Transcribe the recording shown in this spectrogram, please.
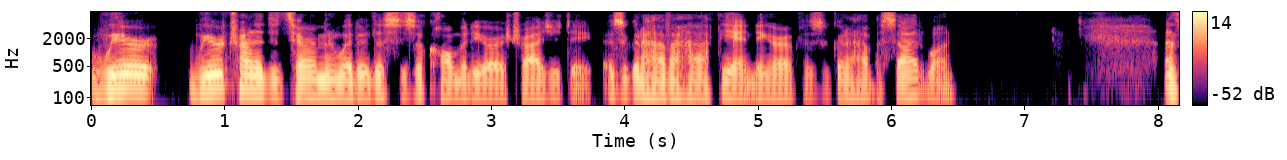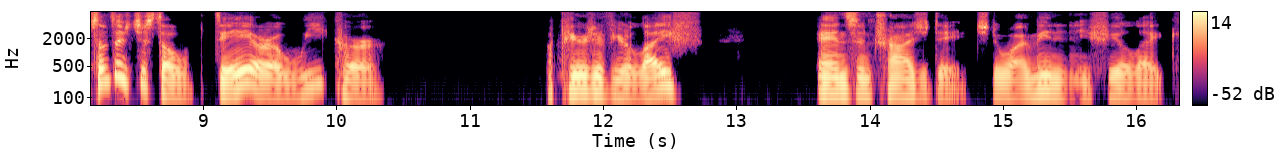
we're we're trying to determine whether this is a comedy or a tragedy. Is it going to have a happy ending or is it going to have a sad one? And sometimes just a day or a week or a period of your life ends in tragedy. Do you know what I mean? And you feel like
